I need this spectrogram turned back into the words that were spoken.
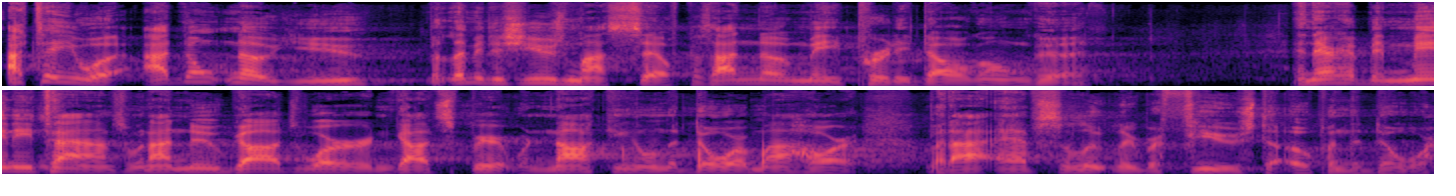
I tell you what, I don't know you, but let me just use myself because I know me pretty doggone good. And there have been many times when I knew God's word and God's spirit were knocking on the door of my heart, but I absolutely refused to open the door.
